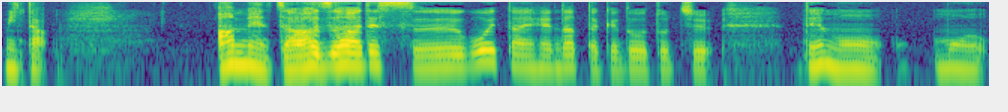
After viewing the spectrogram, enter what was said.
見た雨ザーザーです。ごい大変だったけど途中でもも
